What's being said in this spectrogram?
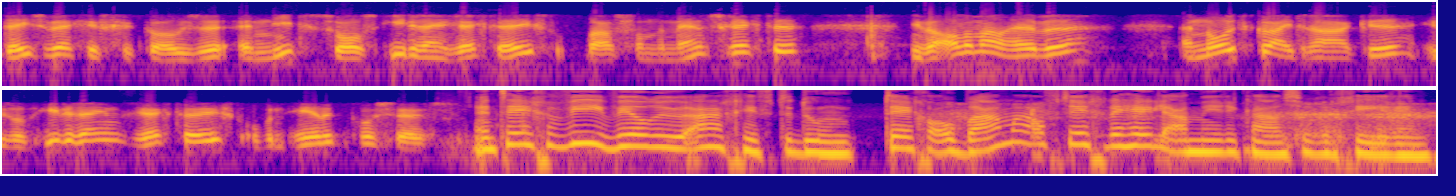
deze weg heeft gekozen... en niet zoals iedereen recht heeft op basis van de mensenrechten die we allemaal hebben... en nooit kwijtraken is dat iedereen recht heeft op een eerlijk proces. En tegen wie wilde u aangifte doen? Tegen Obama of tegen de hele Amerikaanse regering?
